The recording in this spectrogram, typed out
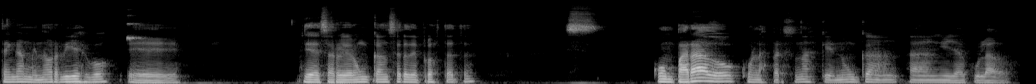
tengan menor riesgo eh, de desarrollar un cáncer de próstata comparado con las personas que nunca han, eyaculado.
